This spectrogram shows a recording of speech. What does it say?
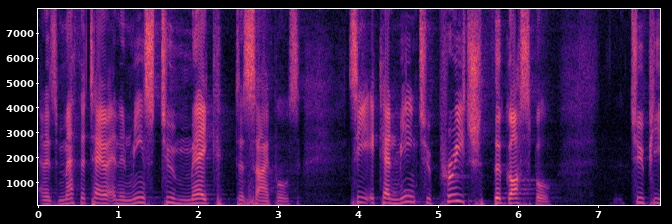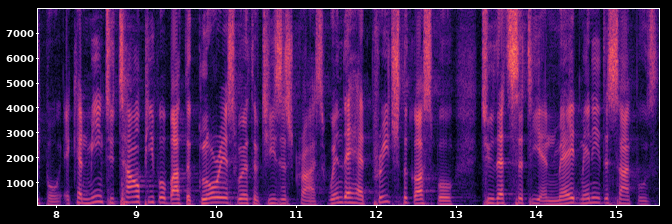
and it's metheteo, and it means to make disciples. See, it can mean to preach the gospel to people. It can mean to tell people about the glorious worth of Jesus Christ. When they had preached the gospel to that city and made many disciples,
